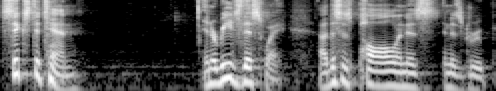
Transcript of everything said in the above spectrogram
6 to 10, and it reads this way. Uh, this is Paul and his, and his group.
